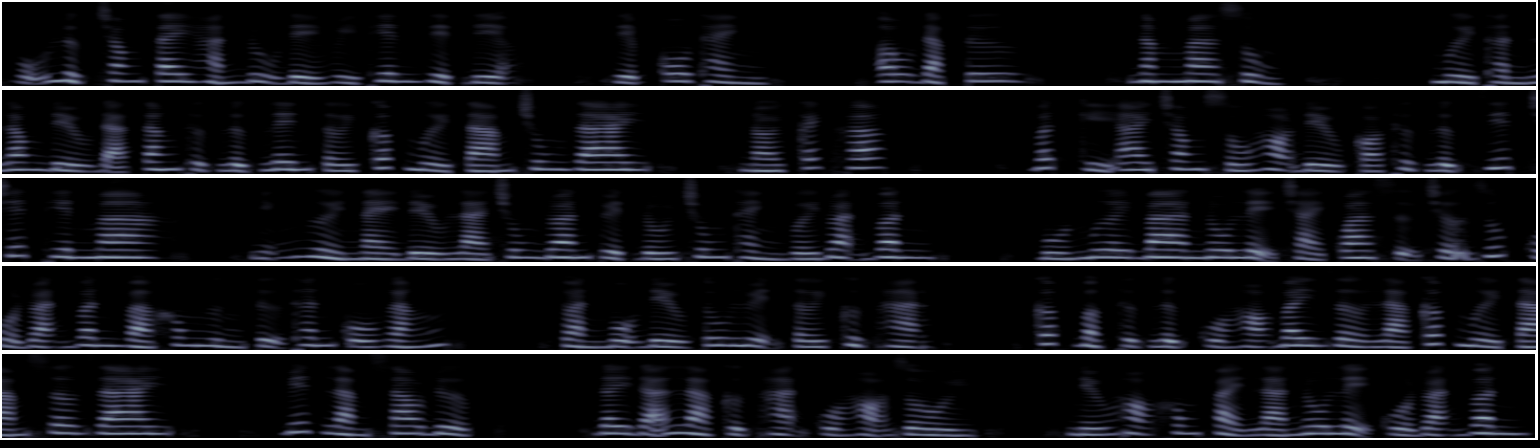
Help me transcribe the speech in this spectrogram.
vũ lực trong tay hắn đủ để hủy thiên diệt địa. Diệp Cô Thành, Âu Đặc Tư, năm ma sủng, 10 thần long đều đã tăng thực lực lên tới cấp 18 trung giai. Nói cách khác, bất kỳ ai trong số họ đều có thực lực giết chết thiên ma. Những người này đều là trung đoan tuyệt đối trung thành với Đoạn Vân. 43 nô lệ trải qua sự trợ giúp của Đoạn Vân và không ngừng tự thân cố gắng. Toàn bộ đều tu luyện tới cực hạn. Cấp bậc thực lực của họ bây giờ là cấp 18 sơ giai. Biết làm sao được. Đây đã là cực hạn của họ rồi. Nếu họ không phải là nô lệ của Đoạn Vân,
